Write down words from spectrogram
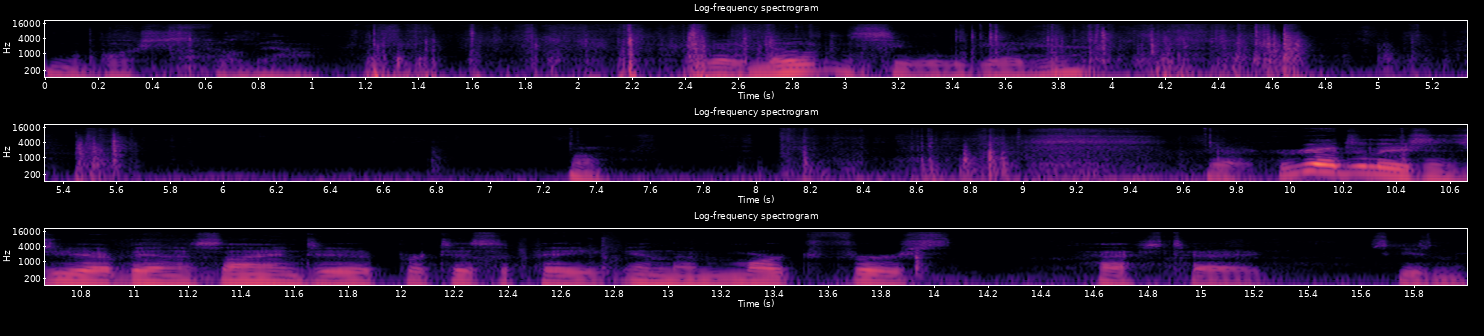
And the box just fell down. I got a note. Let's see what we got here. Oh. Yeah, congratulations. You have been assigned to participate in the March 1st hashtag, excuse me,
